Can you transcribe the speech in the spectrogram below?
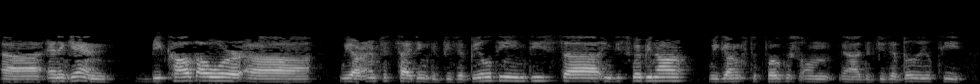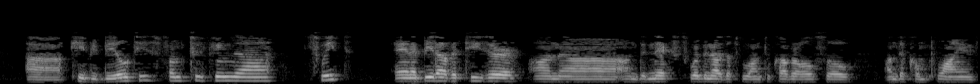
Uh, and again, because our uh, we are emphasizing the visibility in this in this webinar, we're going to focus on the visibility uh, capabilities from uh, Suite and a bit of a teaser on uh, on the next webinar that we want to cover also on the compliance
